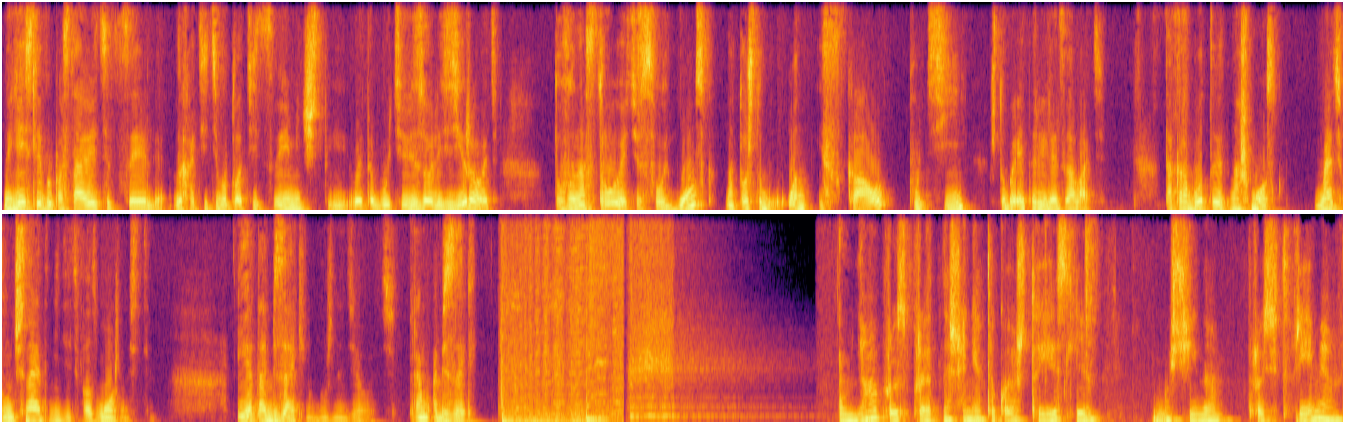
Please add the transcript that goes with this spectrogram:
Но если вы поставите цели, захотите воплотить свои мечты, вы это будете визуализировать, то вы настроите свой мозг на то, чтобы он искал пути, чтобы это реализовать. Так работает наш мозг. Понимаете, он начинает видеть возможности. И это обязательно нужно делать. Прям обязательно. У меня вопрос про отношения такой, что если мужчина просит время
